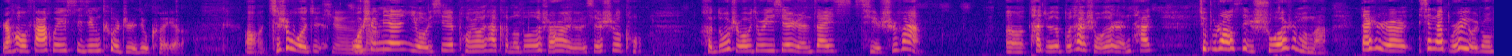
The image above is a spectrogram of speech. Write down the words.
然后发挥戏精特质就可以了。啊，其实我觉我身边有一些朋友，他可能多多少少有一些社恐，很多时候就是一些人在一起吃饭。嗯，他觉得不太熟的人，他就不知道自己说什么嘛。但是现在不是有一种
